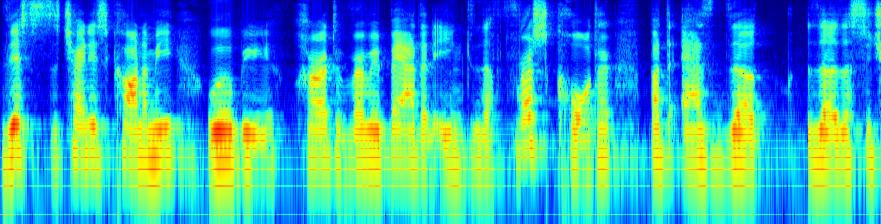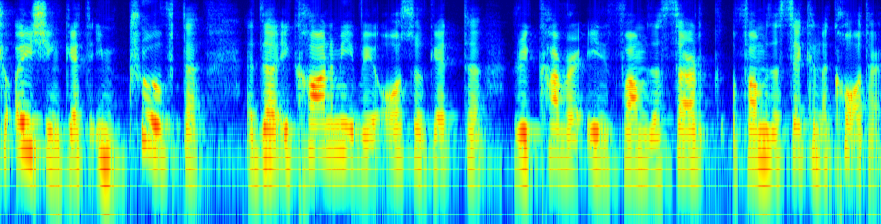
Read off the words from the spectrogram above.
this Chinese economy will be hurt very badly in the first quarter, but as the the, the situation get improved, the economy will also get uh, recover in from the third from the second quarter.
